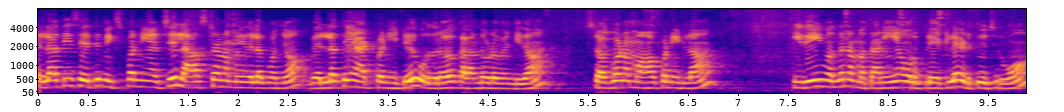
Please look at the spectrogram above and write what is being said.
எல்லாத்தையும் சேர்த்து மிக்ஸ் பண்ணியாச்சு. லாஸ்ட்டாக நம்ம இதில் கொஞ்சம் வெள்ளத்தையும் ஆட் பண்ணிவிட்டு ஒரு தடவை கலந்து விட வேண்டிதான். ஸ்டவ்வை நம்ம ஆஃப் பண்ணிடலாம். இதையும் வந்து நம்ம தனியாக ஒரு பிளேட்டில் எடுத்து வச்சுருவோம்.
